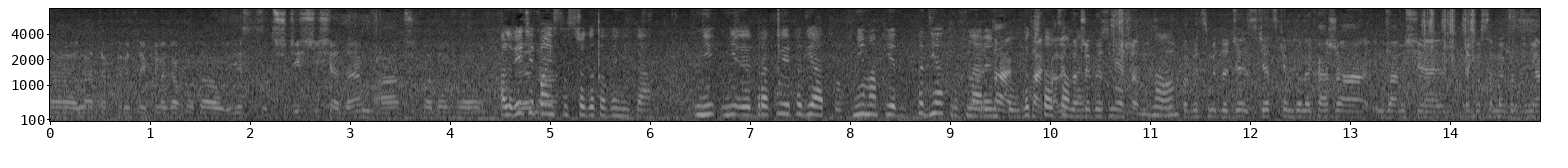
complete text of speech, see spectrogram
na lata, które tutaj kolega podał jest 37, a przykładowo... Ale wiecie e, na- Państwo, z czego to wynika? Nie, nie, brakuje pediatrów. Nie ma pie, pediatrów na rynku tak, tak, ale wykształconych. do czego zmierzam? No. Powiedzmy do, z dzieckiem do lekarza uda mi się tego samego dnia,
